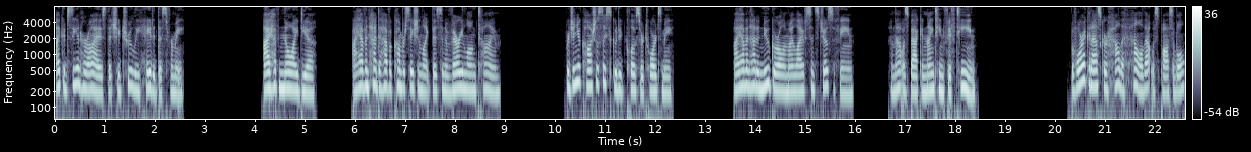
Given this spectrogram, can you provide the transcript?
I could see in her eyes that she truly hated this for me. I have no idea. I haven't had to have a conversation like this in a very long time. Virginia cautiously scooted closer towards me. I haven't had a new girl in my life since Josephine, and that was back in 1915. Before I could ask her how the hell that was possible,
